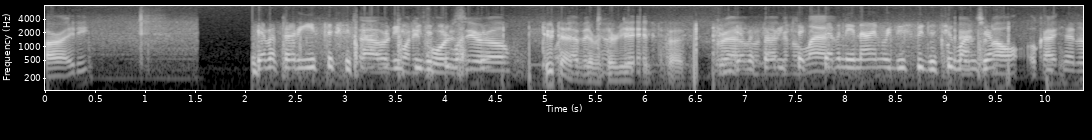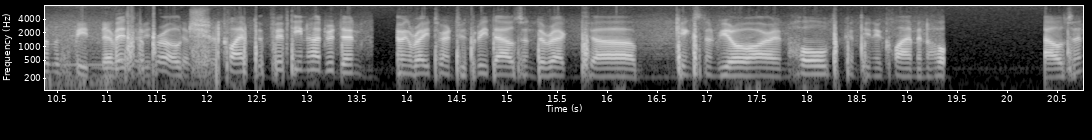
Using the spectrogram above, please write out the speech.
Alrighty. Endeavor 3865, Tower reduce speed to 240. 210 Have Endeavor 3865. Ground, Endeavor we're not gonna land. 3679, reduce speed to Clear to 210. null, okay. 10 on the speed. Missed approach. Climb to 1500, then going right turn to 3000, direct uh, Kingston VOR and hold. Continue climbing hold 1000.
